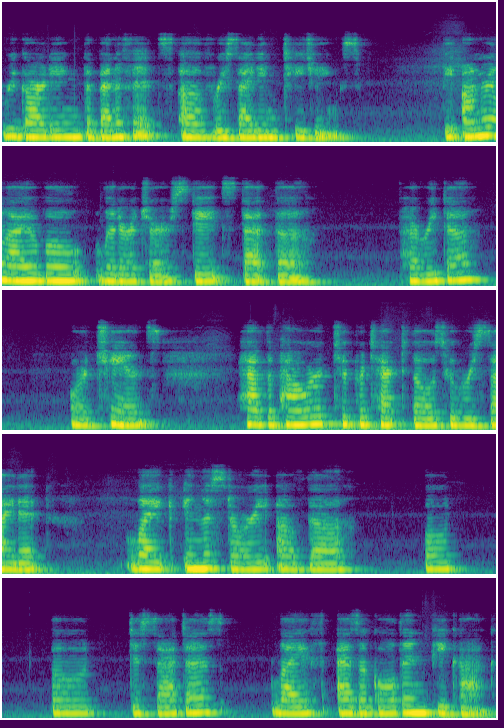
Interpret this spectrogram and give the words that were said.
regarding the benefits of reciting teachings. The unreliable literature states that the parita or chants have the power to protect those who recite it like in the story of the Bodhisattva's life as a golden peacock.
